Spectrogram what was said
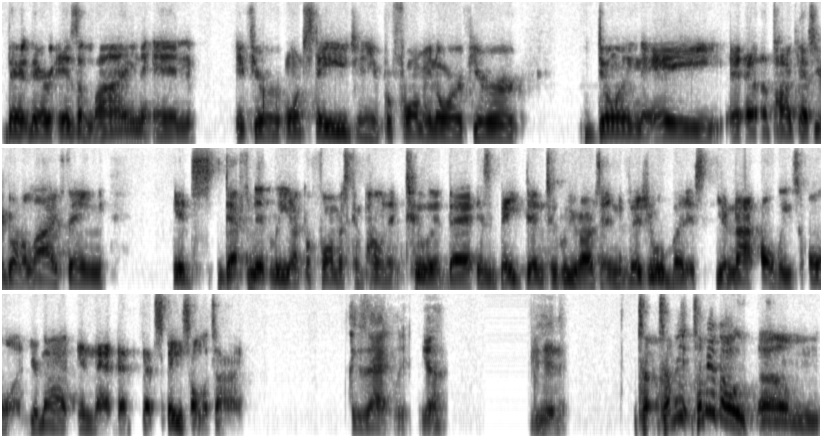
there there is a line, and if you're on stage and you're performing, or if you're doing a, a, podcast, you're doing a live thing, it's definitely a performance component to it that is baked into who you are as an individual, but it's you're not always on. You're not in that that that space all the time. Exactly. Yeah. You hitting it. T- tell me tell me about um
